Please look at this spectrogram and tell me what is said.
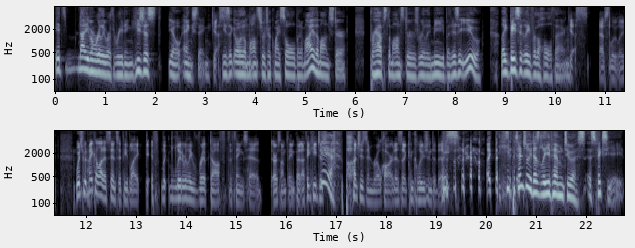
it's not even really worth reading. He's just you know angsting. Yes. he's like, oh, the Mhm. monster took my soul, but am I the monster? Perhaps the monster is really me, but is it you? Like basically for the whole thing. Yes, absolutely. Which would make a lot of sense if he like, if, like literally ripped off the thing's head or something. But I think he just yeah. punches him real hard as a conclusion to this. like He it. potentially does leave him to as- asphyxiate.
